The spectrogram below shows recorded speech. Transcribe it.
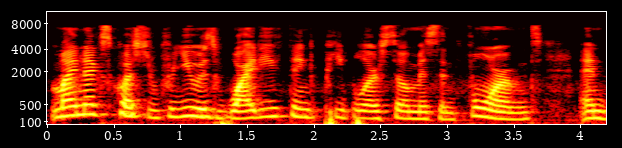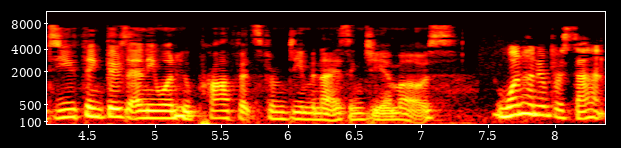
My next question for you is why do you think people are so misinformed and do you think there's anyone who profits from demonizing GMOs? 100%.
